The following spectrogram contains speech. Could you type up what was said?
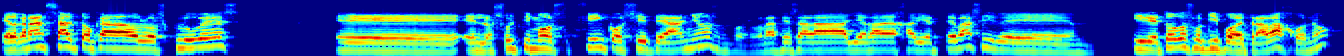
el gran salto que ha dado los clubes eh, en los últimos cinco o siete años, pues gracias a la llegada de Javier Tebas y de, y de todo su equipo de trabajo, ¿no?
